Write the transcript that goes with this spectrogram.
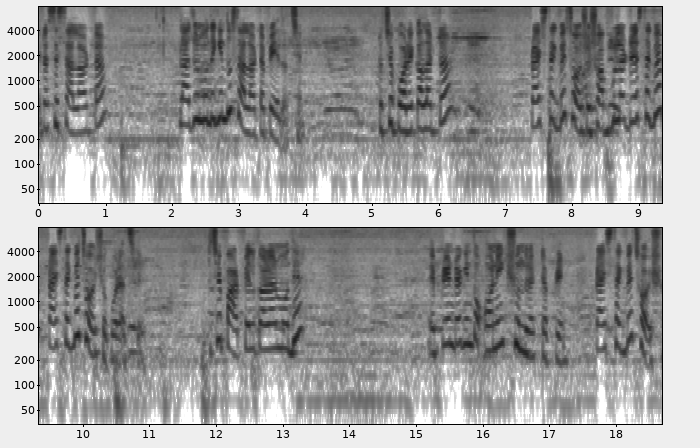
এটা হচ্ছে স্যালাডটা প্লাজোর মধ্যে কিন্তু স্যালাডটা পেয়ে যাচ্ছেন। এটা হচ্ছে পরের কালারটা প্রাইস থাকবে ছয়শো। সবগুলো ড্রেস থাকবে প্রাইস থাকবে ছয়শো করে আজকে। হচ্ছে পার্পেল কালার মধ্যে। এই প্রিন্টটা কিন্তু অনেক সুন্দর একটা প্রিন্ট। প্রাইস থাকবে ছয়শো।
